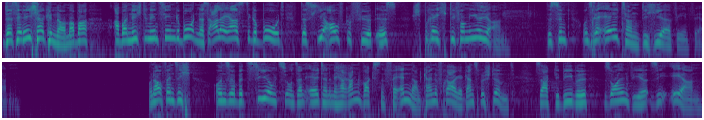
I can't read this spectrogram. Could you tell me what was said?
Das hätte ich ja genommen, aber, aber nicht in den zehn Geboten. Das allererste Gebot, das hier aufgeführt ist, spricht die Familie an. Das sind unsere Eltern, die hier erwähnt werden. Und auch wenn sich unsere Beziehung zu unseren Eltern im Heranwachsen verändern, keine Frage, ganz bestimmt, sagt die Bibel, sollen wir sie ehren.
